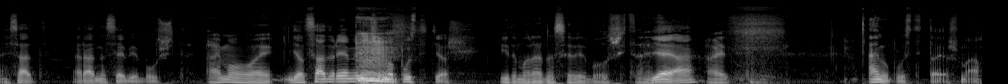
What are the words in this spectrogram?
E sad, rad na sebi je bullshit. Ajmo ovaj, Jel sad vrijeme ili ćemo pustiti još? idemo rad na sebi bullshit. Ajde. Je, a? Ajde. Ajmo pustiti to još malo.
